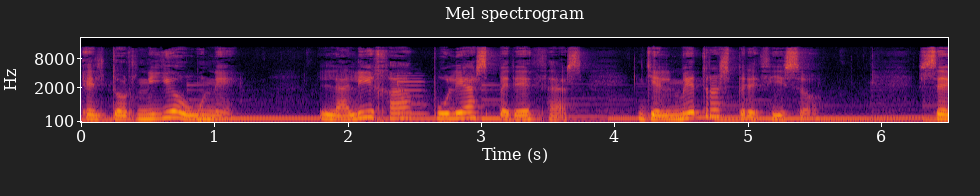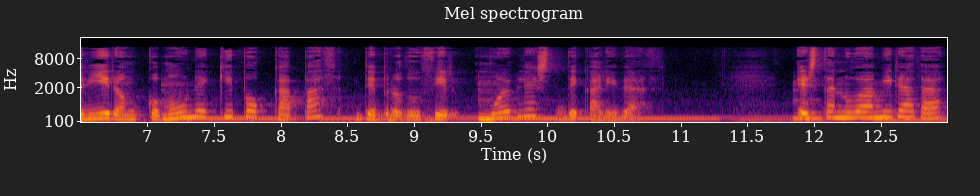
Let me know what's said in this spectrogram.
el tornillo une, la lija pule asperezas y el metro es preciso. Se vieron como un equipo capaz de producir muebles de calidad. Esta nueva mirada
